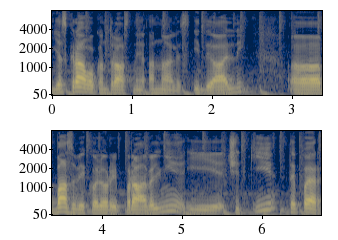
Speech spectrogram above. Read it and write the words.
Яскраво контрастний аналіз ідеальний. Е, Базові кольори правильні і чіткі. Тепер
